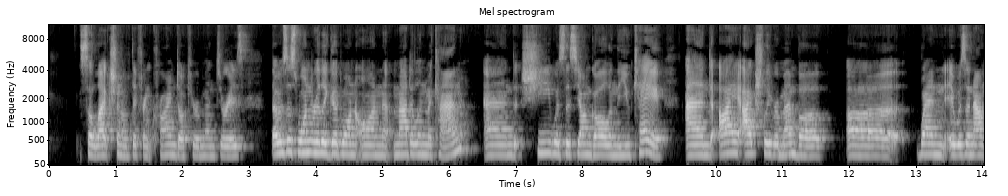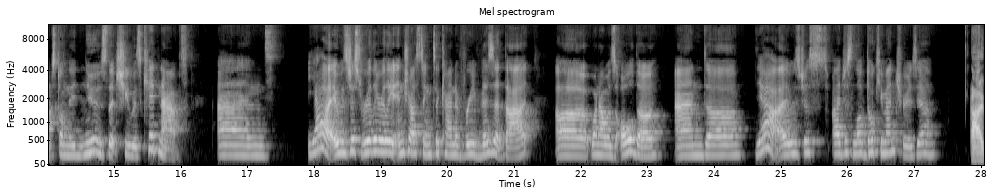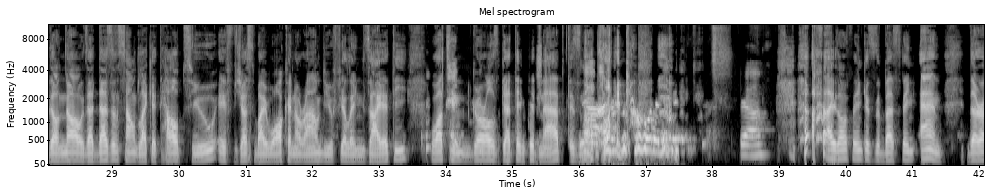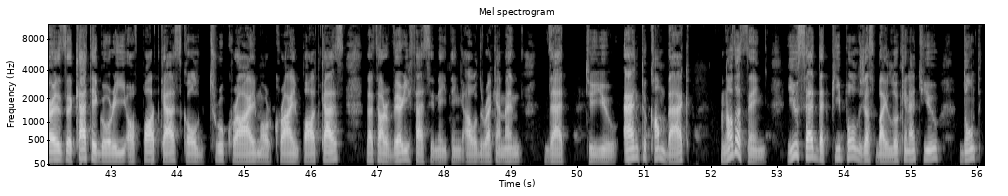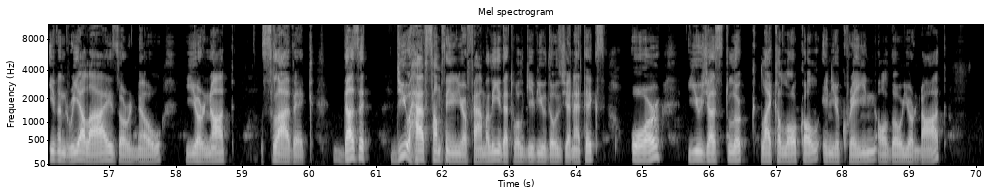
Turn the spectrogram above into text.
selection of different crime documentaries. There was this one really good one on Madeleine McCann, and she was this young girl in the UK. And I actually remember uh, when it was announced on the news that she was kidnapped. And yeah, it was just really, really interesting to kind of revisit that uh, when I was older. And uh, yeah, it was just, I just love documentaries. Yeah. I don't know. That doesn't sound like it helps you if just by walking around you feel anxiety. Watching girls getting kidnapped is yeah, not I like. Yeah. I don't think it's the best thing. And there is a category of podcasts called true crime or crime podcasts that are very fascinating. I would recommend that to you. And to come back, another thing, you said that people just by looking at you don't even realize or know you're not Slavic. Does it do you have something in your family that will give you those genetics or you just look like a local in Ukraine although you're not?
